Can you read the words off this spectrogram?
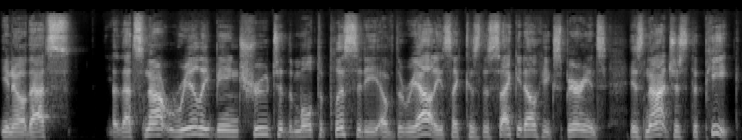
you know, that's that's not really being true to the multiplicity of the reality. It's like because the psychedelic experience is not just the peak.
